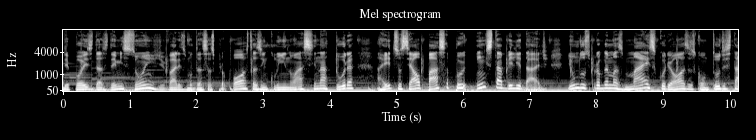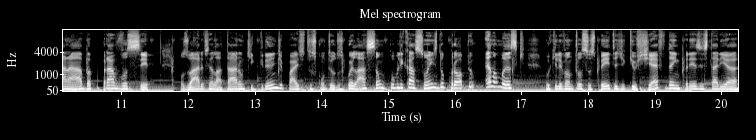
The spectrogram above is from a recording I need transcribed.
Depois das demissões, de várias mudanças propostas, incluindo a assinatura, a rede social passa por instabilidade. E um dos problemas mais curiosos, contudo, está na aba Para Você. Usuários relataram que grande parte dos conteúdos por lá são publicações do próprio Elon Musk, o que levantou suspeita de que o chefe da empresa estaria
